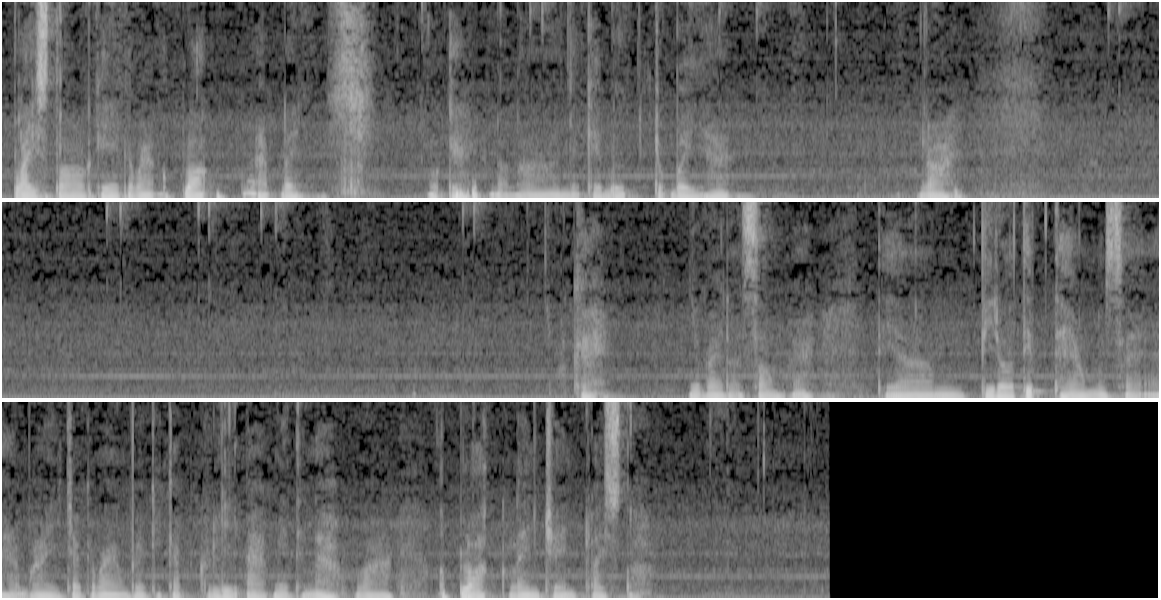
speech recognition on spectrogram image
Play Store khi các bạn upload app lên ok đó là những cái bước chuẩn bị ha. Rồi. Ok như vậy đã xong ha thì um, video tiếp theo mình sẽ bày cho các bạn về cái cách release app như thế nào và upload lên trên Play Store.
